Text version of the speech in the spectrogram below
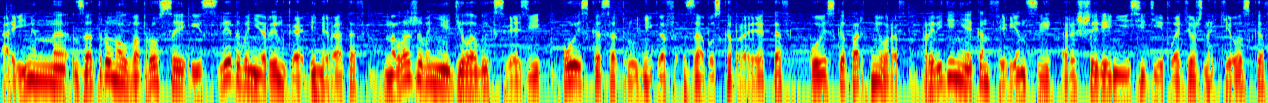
а именно затронул вопросы исследования рынка Эмиратов, налаживания деловых связей, поиска сотрудников, запуска проектов, поиска партнеров, проведения конференций, расширения сети платежных киосков,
